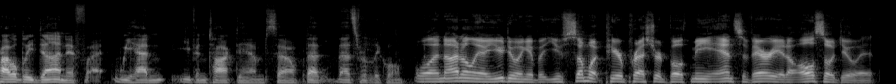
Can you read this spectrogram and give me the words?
probably done if we hadn't even talked to him. So that that's really cool. Well, and not only are you doing it, but you've somewhat peer pressured both me and Severia to also do it.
